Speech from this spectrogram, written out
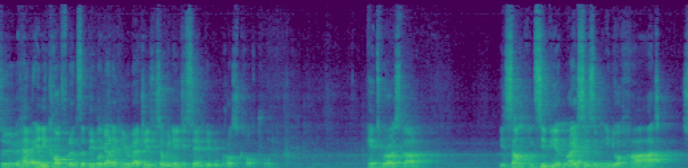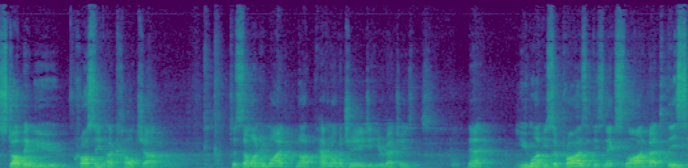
to have any confidence that people are going to hear about Jesus. So, we need to send people cross culturally. Hence, where I started. Is some incipient racism in your heart stopping you crossing a culture to someone who might not have an opportunity to hear about Jesus? Now, you might be surprised at this next slide, but this,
